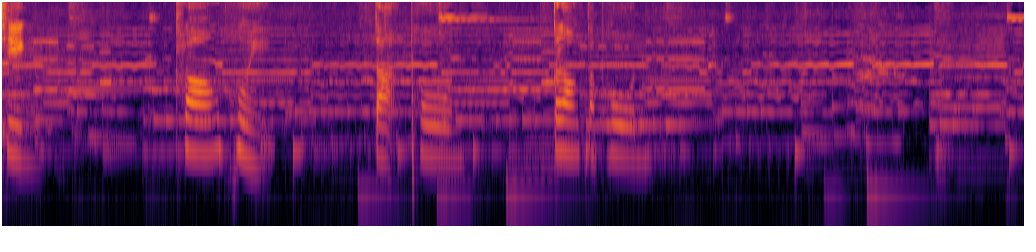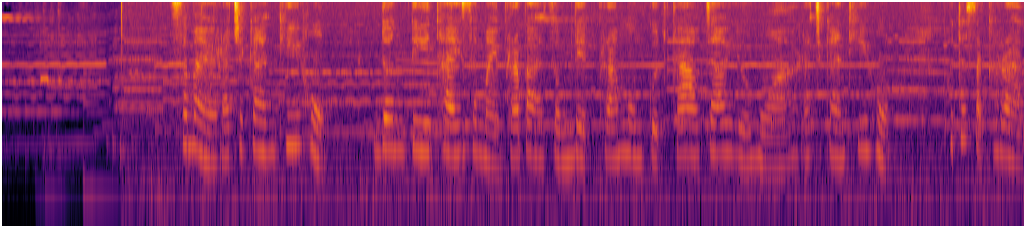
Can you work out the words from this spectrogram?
ชิง คล้องหุย ตะโพน กลองตะโพนสมัยรัชกาลที่ 6 ดนตรีไทยสมัยพระบาทสมเด็จพระมงกุฎเกล้าเจ้าอยู่หัวรัชกาลที่ 6 ทธศักราช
